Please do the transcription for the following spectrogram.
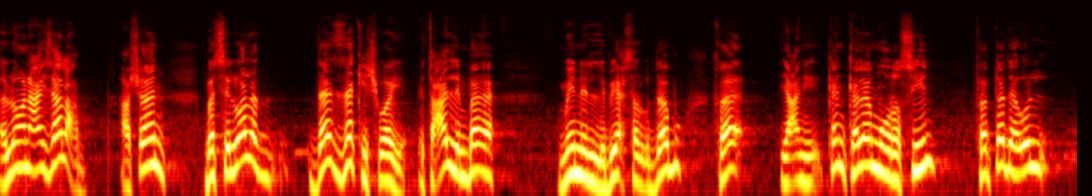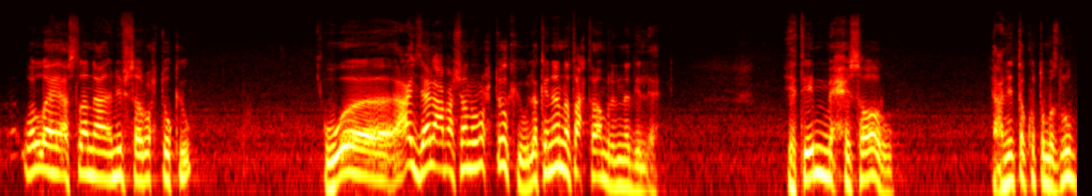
قال له أنا عايز ألعب. عشان بس الولد ده ذكي شوية. اتعلم بقى من اللي بيحصل قدامه. فيعني كان كلامه رصين. فابتدى يقول والله أصلا أنا نفسي أروح طوكيو. وعايز ألعب عشان أروح طوكيو لكن أنا تحت أمر النادي الأهلي. يتم حصاره. يعني أنت كنت مظلوم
